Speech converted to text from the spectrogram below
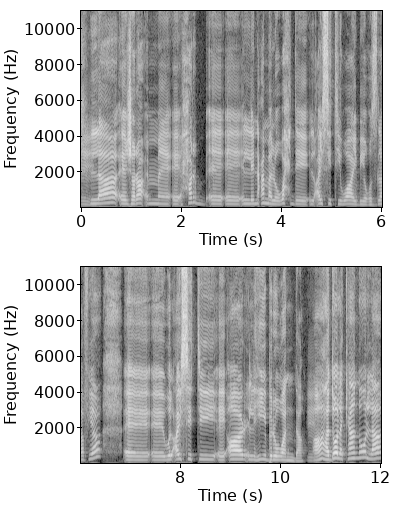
لجرائم آه، حرب آه، آه، اللي انعملوا وحدة ال ICTY بيوغوسلافيا وال ICTR اللي هي برواندا. آه هدول كانوا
